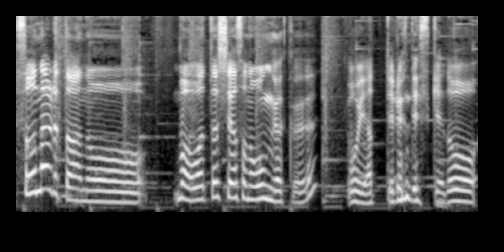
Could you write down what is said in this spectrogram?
そうなるとあのまあ私はその音楽をやってるんですけど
